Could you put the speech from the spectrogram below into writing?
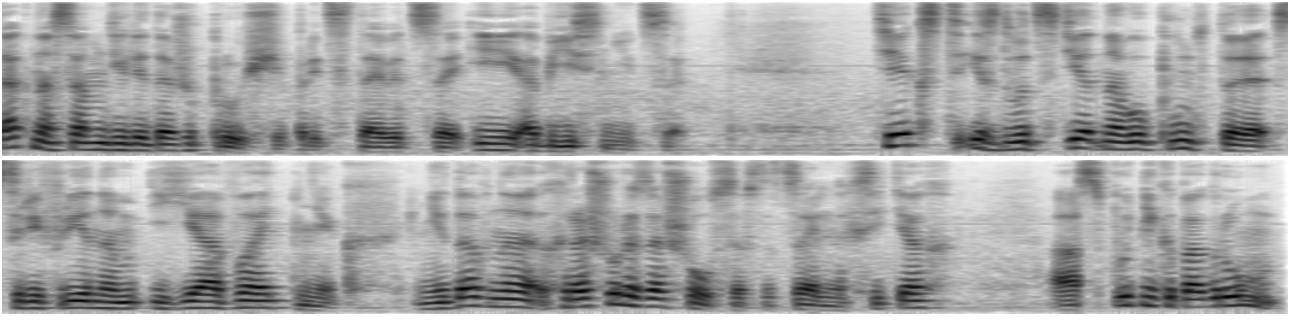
Так на самом деле даже проще представиться и объясниться – Текст из 21 пункта с рефреном «Я ватник» недавно хорошо разошелся в социальных сетях, а «Спутник и погром»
